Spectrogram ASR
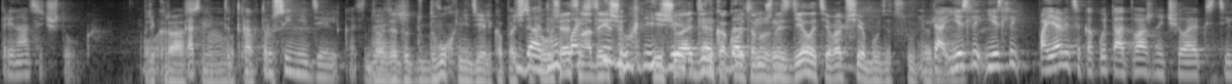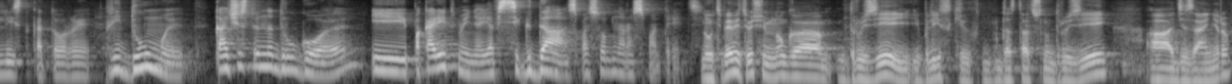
13 штук. Прекрасно. Вот, как, вот как трусы неделька, знаешь. Да, это двухнеделька почти. Да, Получается, почти надо еще, еще один какой-то нужно сделать, и вообще будет супер. Да, да. Если, если появится какой-то отважный человек-стилист, который придумает качественно другое и покорит меня, я всегда способна рассмотреть. Но у тебя ведь очень много друзей и близких, достаточно друзей, а, дизайнеров.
